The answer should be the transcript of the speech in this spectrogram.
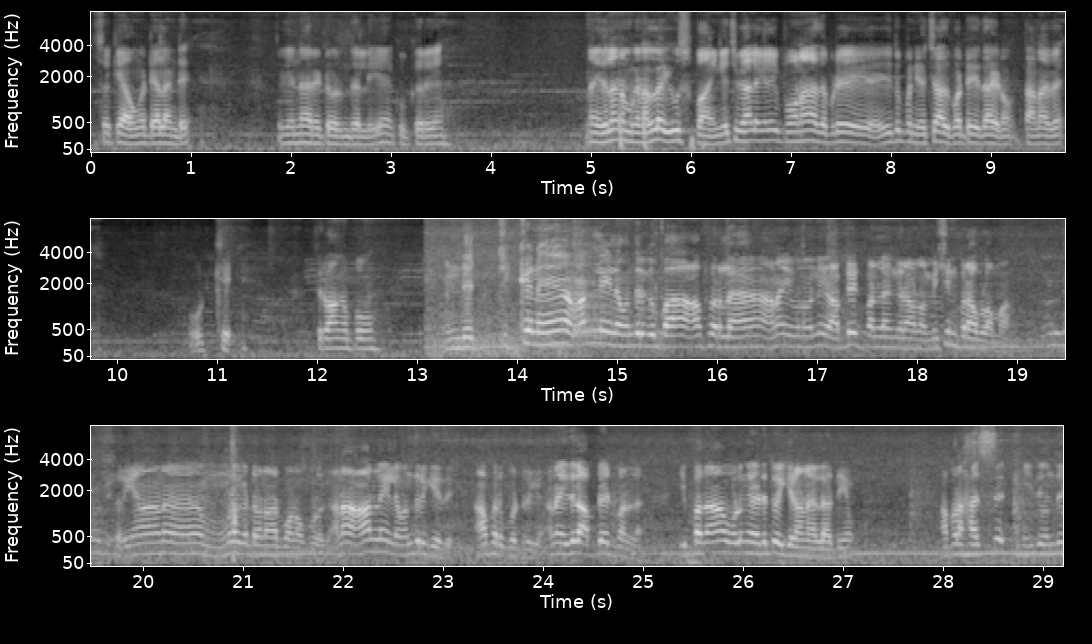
இட்ஸ் ஓகே அவங்க டேலண்ட்டு இது என்ன ரேட் வரும் தெரியலையே குக்கரு ஆனால் இதெல்லாம் நமக்கு நல்லா யூஸ்ப்பா எங்கேயாச்சும் வேலை வேலைக்கு போனால் அது அப்படியே இது பண்ணி வச்சா அது பாட்டு இதாகிடும் தானாகவே ஓகே சரி வாங்க போவோம். இந்த சிக்கனு ஆன்லைனில் வந்திருக்குப்பா ஆஃபரில் ஆனால் இவன் ஒன்று அப்டேட் பண்ணலங்கிறானோ மிஷின் ப்ராப்ளமா சரியான மூளை கட்டவனாக இருப்பானோ போலுக்கு. ஆனால் ஆன்லைனில் வந்திருக்கு இது. ஆஃபர் போட்டிருக்கு. ஆனால் இதில் அப்டேட் பண்ணல. இப்போ தான் ஒழுங்காக எடுத்து வைக்கிறானோ எல்லாத்தையும். அப்புறம் ஹஸ்ஸு இது வந்து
